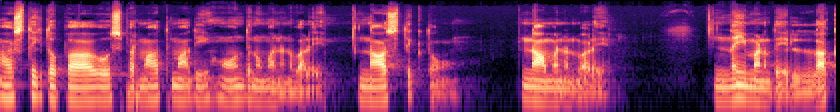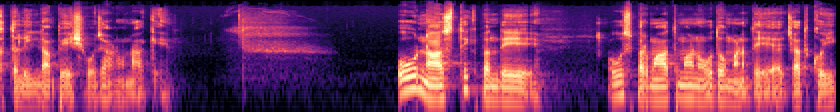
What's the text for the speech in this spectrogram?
ਆਸਤਿਕ ਤੋਂ ਭਾਵ ਉਸ ਪਰਮਾਤਮਾ ਦੀ ਹੋਂਦ ਨੂੰ ਮੰਨਣ ਵਾਲੇ ਨਾਸਤਿਕ ਤੋਂ ਨਾ ਮੰਨਣ ਵਾਲੇ ਨਹੀਂ ਮੰਨਦੇ ਲੱਖ ਦਲੀਲਾਂ ਪੇਸ਼ ਹੋ ਜਾਣ ਉਹਨਾਂ ਅੱਗੇ ਉਹ ਨਾਸਤਿਕ ਬੰਦੇ ਉਸ ਪਰਮਾਤਮਾ ਨੂੰ ਉਦੋਂ ਮੰਨਦੇ ਆ ਜਦ ਕੋਈ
